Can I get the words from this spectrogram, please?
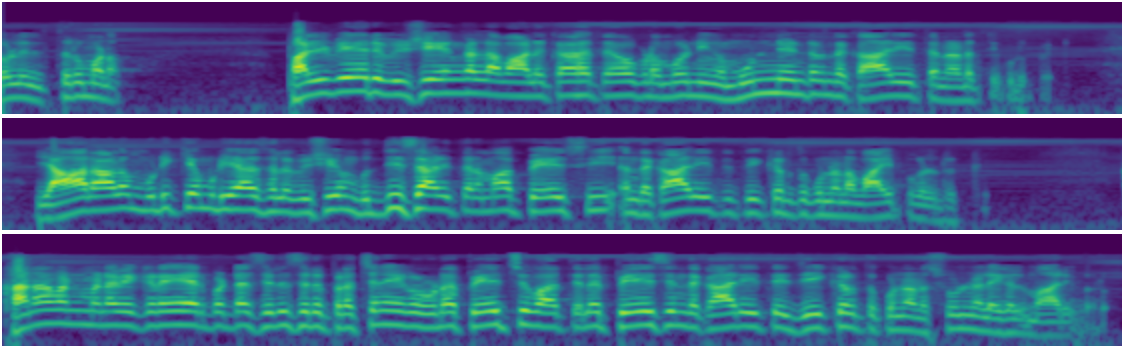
தொழில் திருமணம். பல்வேறு விஷயங்கள் அவளுக்காக தேவைப்படும் போது நீங்கள் முன்னின்று அந்த காரியத்தை நடத்தி கொடுப்பேன். யாராலும் முடிக்க முடியாத சில விஷயம் புத்திசாலித்தனமாக பேசி அந்த காரியத்தை தீர்க்கறதுக்கு உண்டான வாய்ப்புகள் இருக்குது கணவன் மனைவிக்கிடையே ஏற்பட்ட சிறு சிறு பிரச்சனைகளோட பேச்சுவார்த்தையில் பேசி இந்த காரியத்தை ஜெயிக்கிறதுக்கு உண்டான சூழ்நிலைகள் மாறி வரும்.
